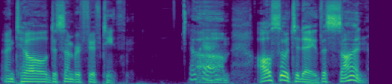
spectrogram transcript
until December 15th. Okay. Um, also today, the sun.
